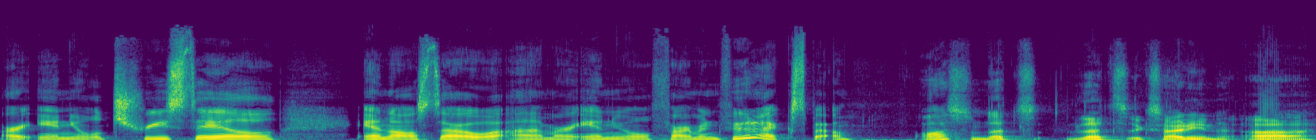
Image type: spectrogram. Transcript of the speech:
our annual tree sale, and also um, our annual Farm and Food Expo. Awesome. That's that's exciting. Uh,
